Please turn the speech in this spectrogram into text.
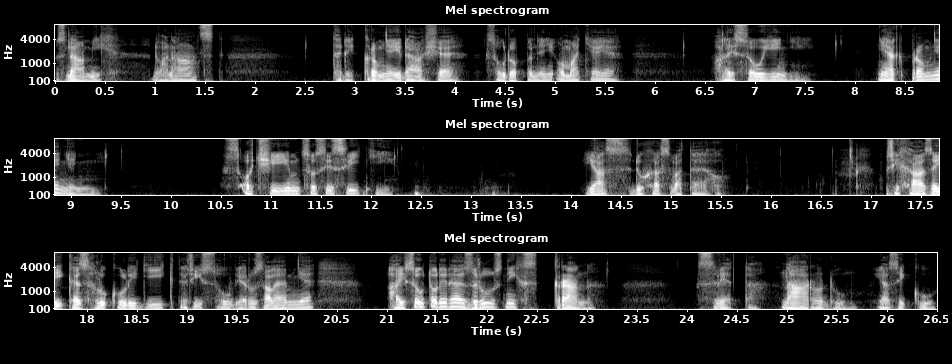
známých dvanáct, tedy kromě Jidáše jsou doplněni o Matěje, ale jsou jiní, nějak proměnění, s očí jim co si svítí. Jas Ducha Svatého. Přicházejí ke zhluku lidí, kteří jsou v Jeruzalémě a jsou to lidé z různých stran světa, národů, jazyků.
